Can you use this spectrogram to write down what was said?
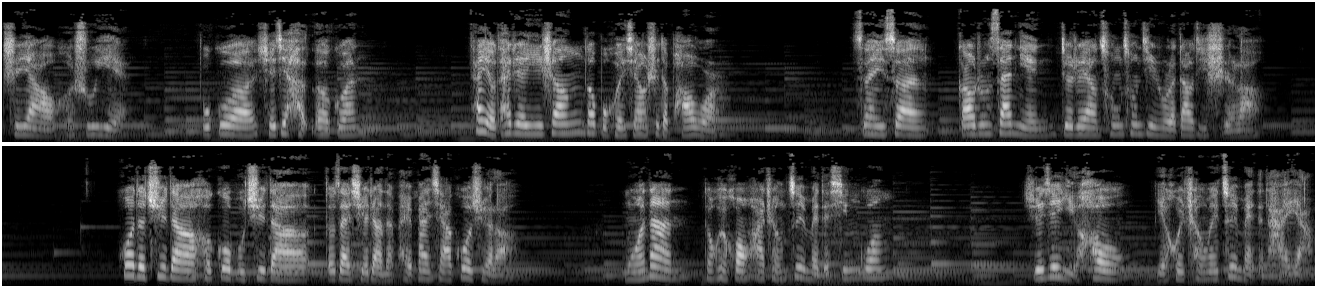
吃药和输液。不过，学姐很乐观。她有她这一生都不会消失的 power。算一算，高中三年就这样匆匆进入了倒计时了。过得去的和过不去的，都在学长的陪伴下过去了。磨难都会幻化成最美的星光。学姐以后也会成为最美的太阳。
